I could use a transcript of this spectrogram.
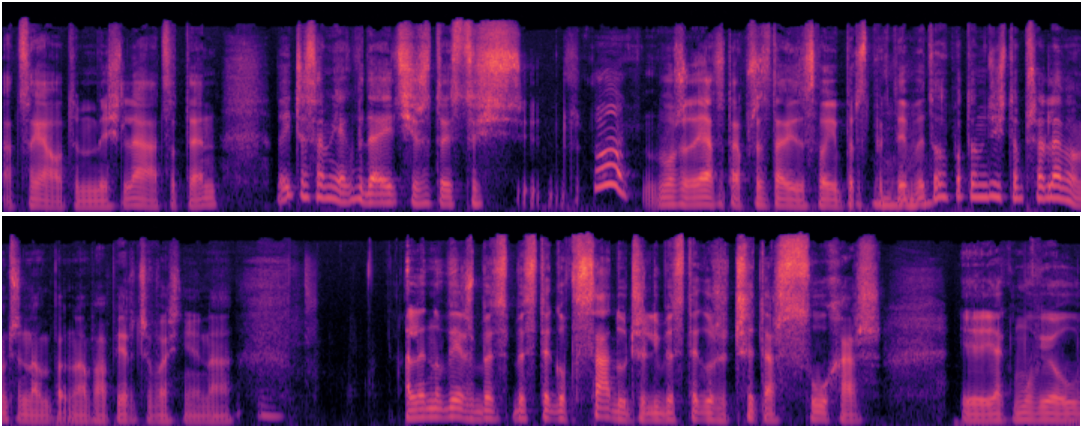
a co ja o tym myślę, a co ten. No i czasami jak wydaje ci się, że to jest coś, no może ja to tak przedstawię ze swojej perspektywy, to potem gdzieś to przelewam, czy na, na papier, czy właśnie na... Ale no wiesz, bez, bez tego wsadu, czyli bez tego, że czytasz, słuchasz, jak mówią...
